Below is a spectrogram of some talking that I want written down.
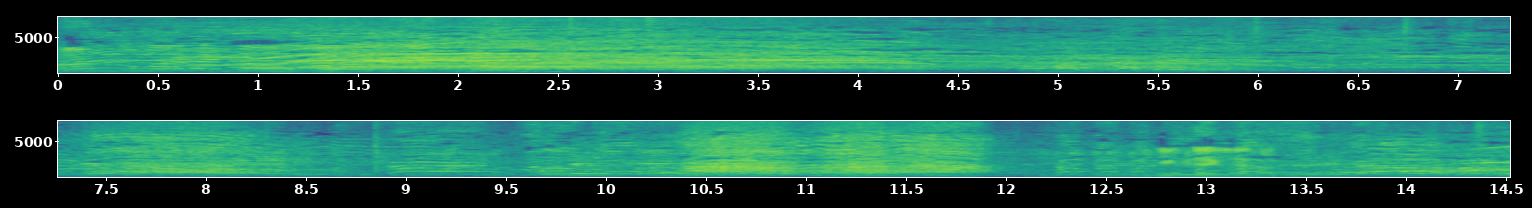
मन तुम्हारे साथ इकडे इकडे हो हो एकच मिनिट एकच पाच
